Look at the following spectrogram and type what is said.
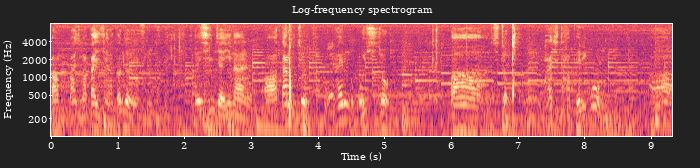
마, 마지막까지 제가 던져줬습니다. 근데 진짜 이날 아, 땅 지금 탁 파이는 거 보이시죠? 아 진짜 바지 다 베리고 아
